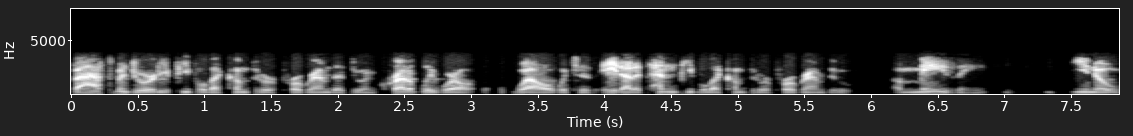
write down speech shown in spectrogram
vast majority of people that come through a program that do incredibly well, well, which is eight out of ten people that come through a program do amazing, you know,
